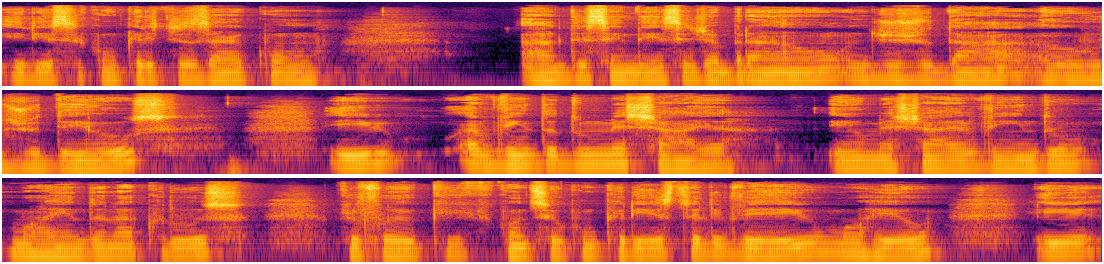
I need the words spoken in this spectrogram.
iria se concretizar com a descendência de Abraão, de Judá, os judeus, e a vinda do Messias e o Messias vindo, morrendo na cruz, que foi o que aconteceu com Cristo, ele veio, morreu e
